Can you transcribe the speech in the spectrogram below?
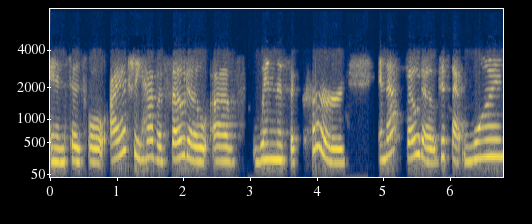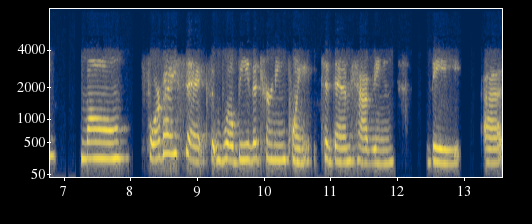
and says, Well, I actually have a photo of when this occurred. And that photo, just that one small four by six, will be the turning point to them having the uh,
